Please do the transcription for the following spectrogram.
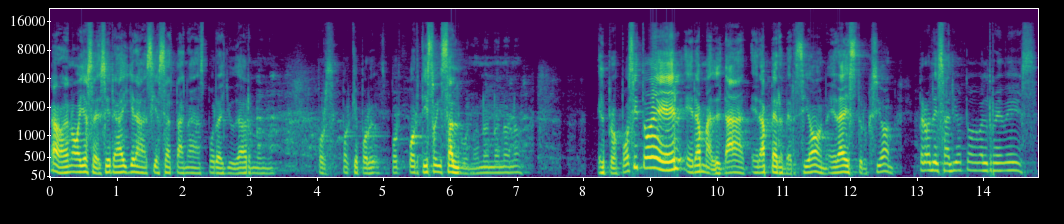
Ahora no vayas a decir, ay, gracias Satanás por ayudarnos, porque por, por ti soy salvo. No, no, no, no, no. El propósito de él era maldad, era perversión, era destrucción, pero le salió todo al revés,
